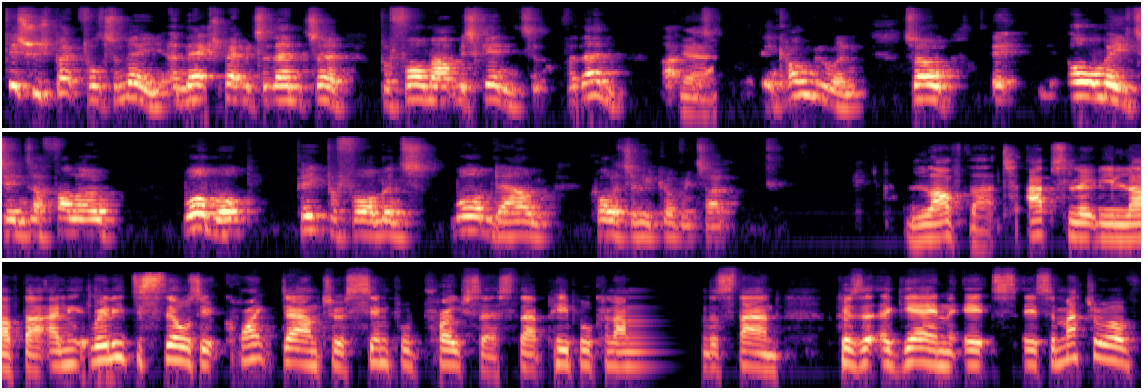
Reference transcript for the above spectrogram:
disrespectful to me, and they expect me to then to perform out my skin to, for them. That Yeah. incongruent. So it, all meetings I follow warm up, peak performance, warm down, quality recovery time. Love that. Absolutely love that. And it really distills it quite down to a simple process that people can understand. Because again, it's it's a matter of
